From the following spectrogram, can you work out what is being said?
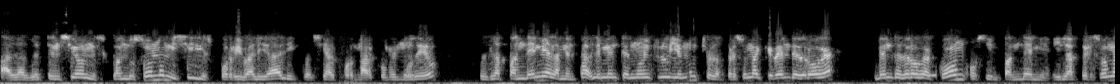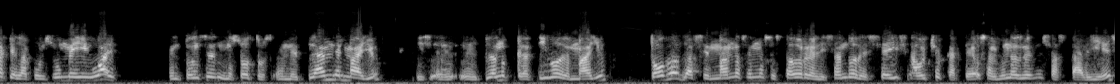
a las detenciones. Cuando son homicidios por rivalidad delincuencial, por narcomenudeo, pues la pandemia lamentablemente no influye mucho. La persona que vende droga vende droga con o sin pandemia y la persona que la consume igual. Entonces nosotros en el plan de mayo, el plan operativo de mayo, todas las semanas hemos estado realizando de 6 a 8 cateos, algunas veces hasta 10,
